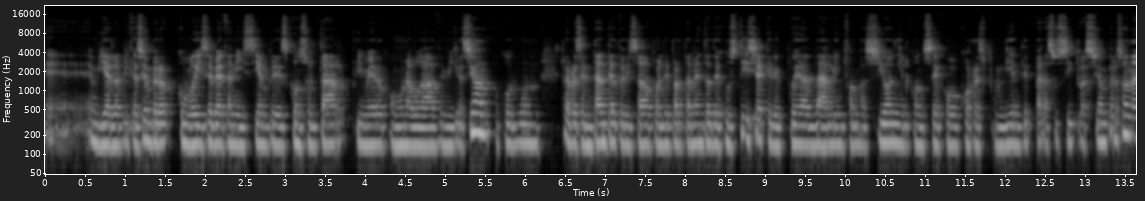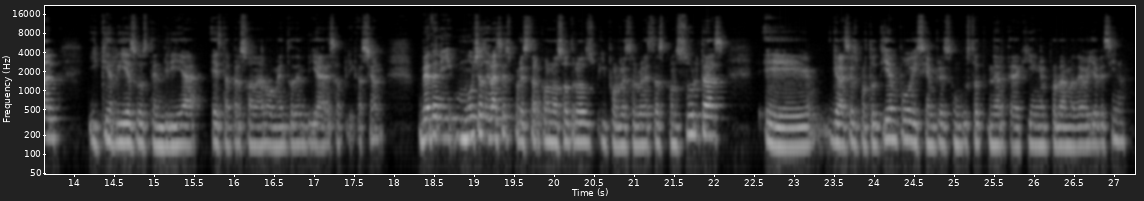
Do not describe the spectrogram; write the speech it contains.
eh, enviar la aplicación, pero como dice Bethany, siempre es consultar primero con un abogado de inmigración o con un representante autorizado por el Departamento de Justicia que le pueda dar la información y el consejo correspondiente para su situación personal y qué riesgos tendría esta persona al momento de enviar esa aplicación. Bethany, muchas gracias por estar con nosotros y por resolver estas consultas. Eh, gracias por tu tiempo y siempre es un gusto tenerte aquí en el programa de Oye Vecino.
